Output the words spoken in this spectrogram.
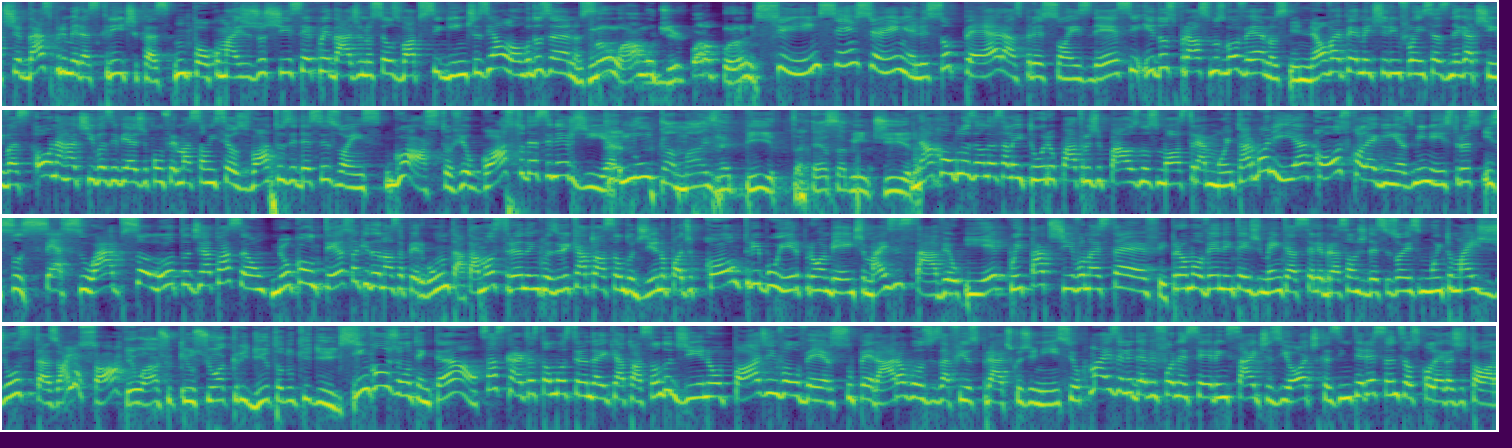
partir das primeiras críticas um pouco mais de justiça e equidade nos seus votos seguintes e ao longo dos anos. Não há motivo para pânico. Sim, sim, sim. Ele supera as pressões desse e dos próximos governos e não vai permitir influências negativas ou narrativas e viés de confirmação em seus votos e decisões. Gosto, viu? Gosto dessa energia. Nunca mais repita essa mentira. Na conclusão dessa leitura, o Quatro de Paus nos mostra muita harmonia com os coleguinhas ministros e sucesso absoluto de atuação. No contexto aqui da nossa pergunta, tá mostrando inclusive que a atuação do Dino pode contribuir para um ambiente mais estável e equitativo no STF, promovendo entendimento e a celebração de decisões muito mais justas. Olha só. Eu acho que o senhor acredita no que diz. Em conjunto, então, essas cartas estão mostrando aí que a atuação do Dino pode envolver superar alguns desafios práticos de início, mas ele deve fornecer insights e óticas interessantes aos colegas de toga.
